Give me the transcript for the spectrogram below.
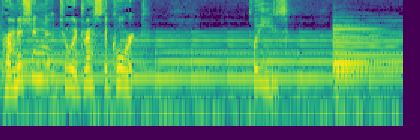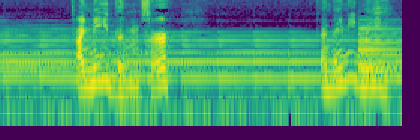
Permission to address the court. Please. I need them, sir. And they need me.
